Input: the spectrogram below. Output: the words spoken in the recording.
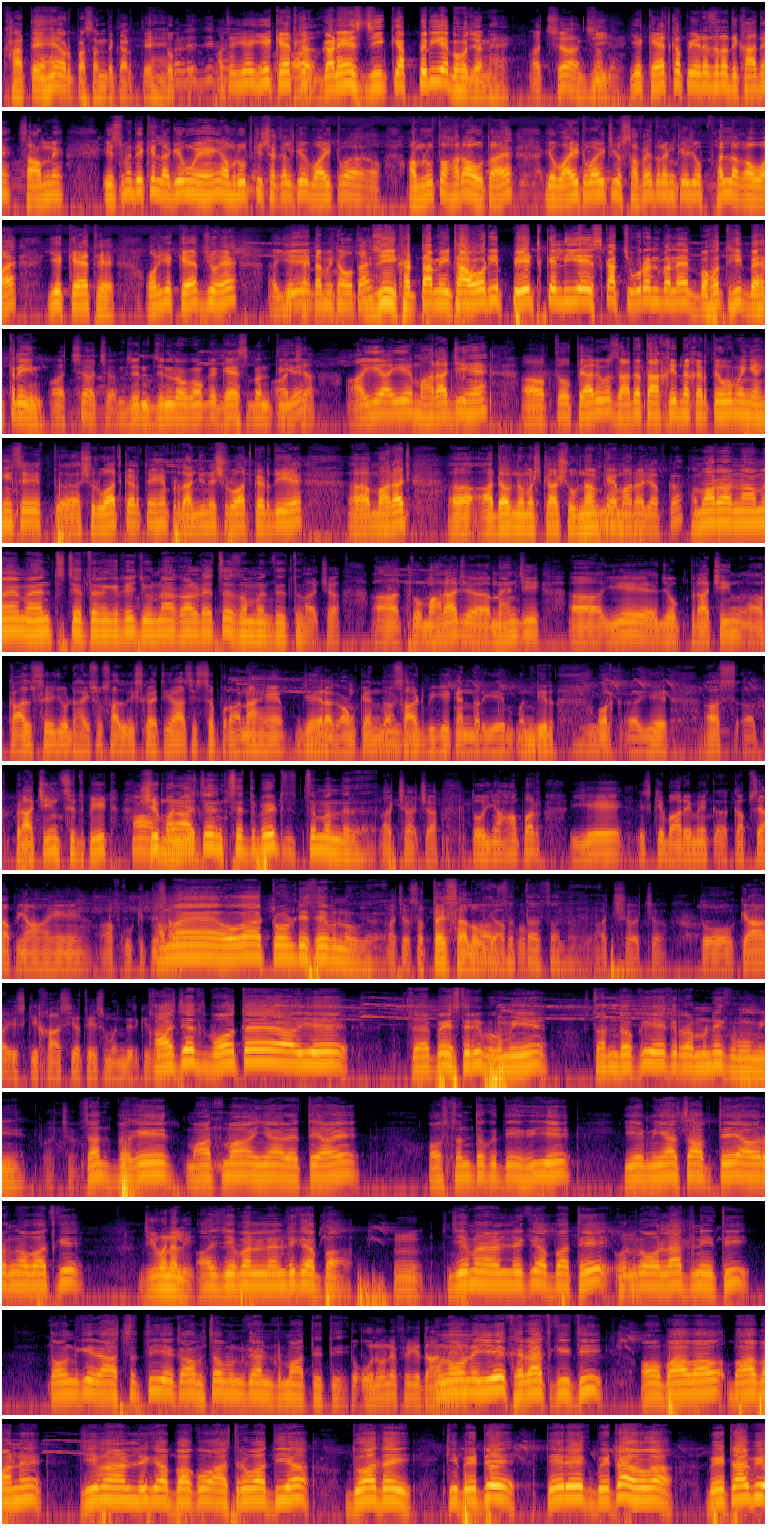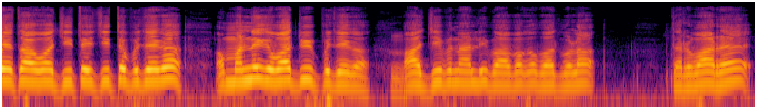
खाते हैं और पसंद करते हैं। तो, अच्छा ये ये कैथ गणेश जी का प्रिय भोजन है। अच्छा, अच्छा। जी। ये कैद का पेड़ है ज़रा दिखा दें सामने। इसमें देखें लगे हुए हैं अमरूद की शक्ल के वाइट अमरूद तो हरा होता है ये वाइट वाइट जो सफ़ेद रंग के जो फल लगा हुआ है ये कैद है। और ये कैद जो है ये, ये खट्टा मीठा होता है? जी खट्टा मीठा और ये पेट के लिए इसका चूरन बने बहुत ही बेहतरीन। अच्छा अच्छा। जिन जिन लोगों के गैस बनती अच्छा, है आइए आइए महाराज जी हैं। तो प्यारे वो ज़्यादा ताखिर न करते हुए मैं यहीं से शुरुआत करते हैं। प्रधान जी ने शुरुआत कर दी है। महाराज आदाब नमस्कार शुभ नाम क्या है महाराज आपका? हमारा नाम है महंत चेतनगिरी जूना खालड़े से संबंधित। अच्छा आ, तो महाराज महन जी आ, ये जो प्राचीन काल से जो 250 साल इसका इतिहास इससे पुराना है जहरा गाँव के अंदर हाँ साठ बीघे के अंदर ये मंदिर और ये प्राचीन सिद्धपीठ हाँ, शिव मंदिर। प्राचीन सिद्धपीठ शिव मंदिर है। अच्छा अच्छा। तो यहाँ पर ये इसके बारे में कब से आप यहाँ हैं? आपको कितने हमें होगा ट्वेंटी सेवन हो गया। अच्छा सत्ताईस साल हो गया हाँ, आपको? सत्ताईस साल हो गया। अच्छा अच्छा। तो क्या इसकी खासियत है इस मंदिर की? खासियत बहुत है ये तपेस्तरी भूमि है संतों की एक रमणीक भूमि है। अच्छा। संत भगीर महात्मा यहाँ रहते आए और संतों की दी हुई है। ये मियाँ साहब थे औरंगाबाद के। जीवन अली और जीवन अली के अब्बा। हम्म। जीवन अली के अब्बा थे उनकी औलाद नहीं थी तो उनकी राजती ये काम सब उनके अंत में आते थे। तो उन्होंने फिर ये दान उन्होंने ये खैरात की थी और बाबा बाबा ने जीवन अली के अब्बा को आशीर्वाद दिया दुआ दी कि बेटे तेरे एक बेटा होगा बेटा भी ऐसा होगा जीते जीते पूछेगा और मरने के बाद भी पूछेगा हम्म। आज जीवन अली बाबा का बहुत बड़ा दरबार है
